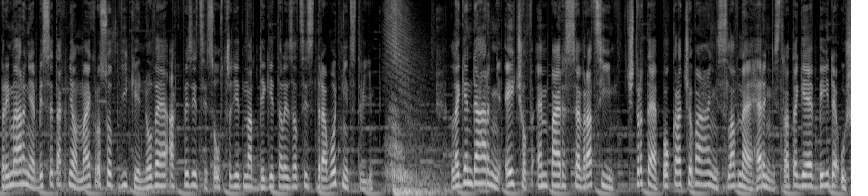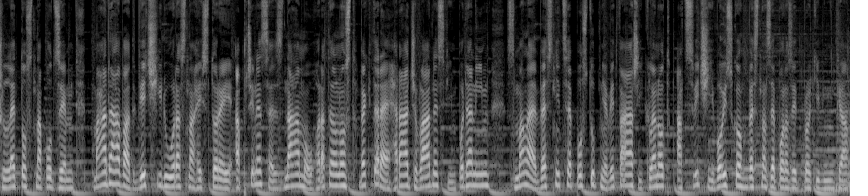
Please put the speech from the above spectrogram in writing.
Primárně by se tak měl Microsoft díky nové akvizici soustředit na digitalizaci zdravotnictví. Legendární Age of Empires se vrací. Čtvrté pokračování slavné herní strategie vyjde už letos na podzim. Má dávat větší důraz na historii a přinese známou hratelnost, ve které hráč vládne svým podaným, z malé vesnice postupně vytváří klenot a cvičí vojsko ve snaze porazit protivníka.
